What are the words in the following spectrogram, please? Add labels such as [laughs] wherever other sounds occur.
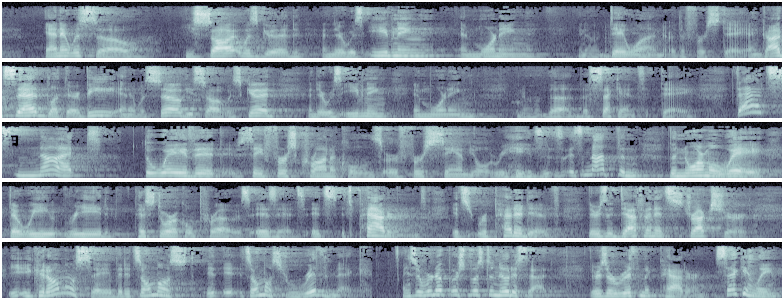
and it was so. He saw it was good, and there was evening and morning, you know, day one or the first day. And God said, Let there be, and it was so. He saw it was good, and there was evening and morning, you know, the, the second day. That's not the way that, say, First Chronicles or First Samuel [laughs] reads. It's, it's not the, the normal way that we read historical prose, is it? It's, it's patterned. It's repetitive. There's a definite structure. You, could almost say that it's almost, it, it's almost rhythmic. And so we're, not, we're supposed to notice that. There's a rhythmic pattern. Secondly,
